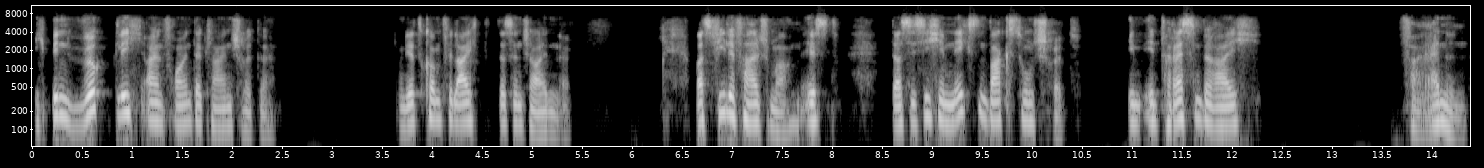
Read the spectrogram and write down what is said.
Ich bin wirklich ein Freund der kleinen Schritte. Und jetzt kommt vielleicht das Entscheidende. Was viele falsch machen, ist, dass sie sich im nächsten Wachstumsschritt im Interessenbereich verrennen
